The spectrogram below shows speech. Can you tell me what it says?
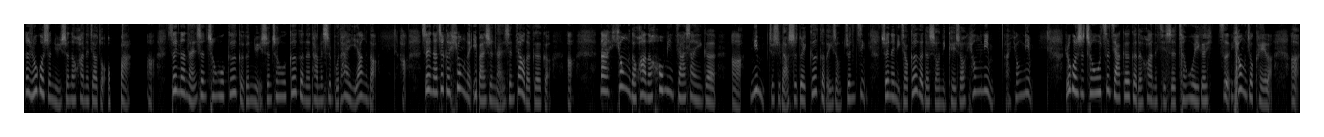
那如果是女生的话呢，叫做欧巴。啊，所以呢，男生称呼哥哥跟女生称呼哥哥呢，他们是不太一样的。好，所以呢，这个兄呢，一般是男生叫的哥哥啊。那用的话呢，后面加上一个啊 nim，就是表示对哥哥的一种尊敬。所以呢，你叫哥哥的时候，你可以说 hyung nim 啊，hyung nim。如果是称呼自家哥哥的话呢，其实称呼一个字用就可以了啊。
